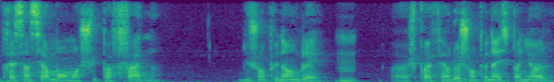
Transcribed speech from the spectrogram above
très sincèrement, moi je suis pas fan du championnat anglais. Hmm. je préfère le championnat espagnol.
